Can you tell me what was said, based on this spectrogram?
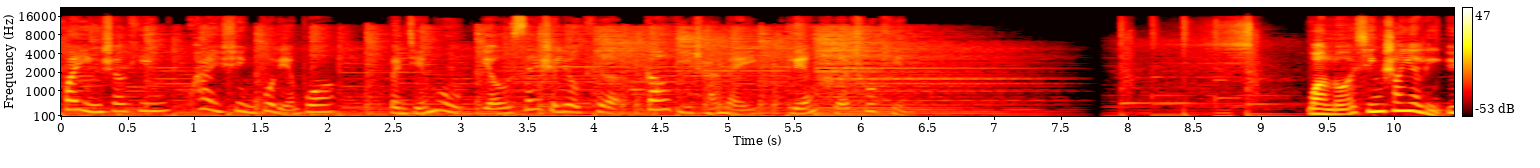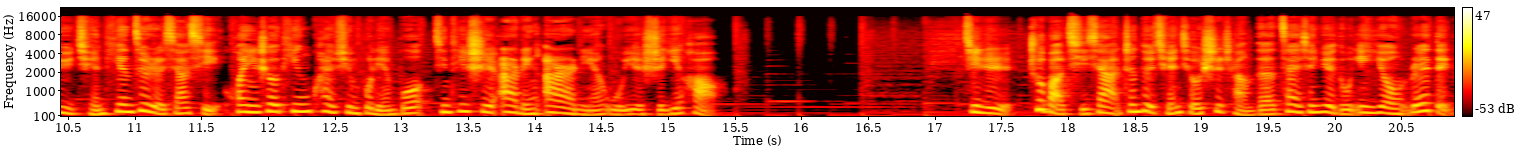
欢迎收听《快讯不联播》，本节目由三十六克高低传媒联合出品。网罗新商业领域全天最热消息，欢迎收听《快讯不联播》。今天是二零二二年五月十一号。近日，触宝旗下针对全球市场的在线阅读应用 Reddit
